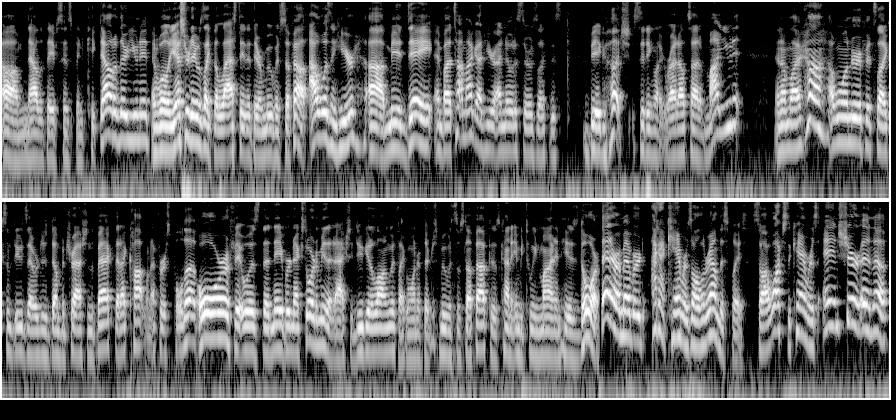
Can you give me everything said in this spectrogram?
um, now that they've since been kicked out of their unit. And well, yesterday was like the last day that they were moving stuff out. I wasn't here uh, midday, and by the time I got here, I noticed there was like this big hutch sitting like right outside of my unit. And I'm like, huh, I wonder if it's like some dudes that were just dumping trash in the back that I caught when I first pulled up, or if it was the neighbor next door to me that I actually do get along with. Like, I wonder if they're just moving some stuff out because it was kind of in between mine and his door. Then I remembered I got cameras all around this place. So I watched the cameras, and sure enough,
